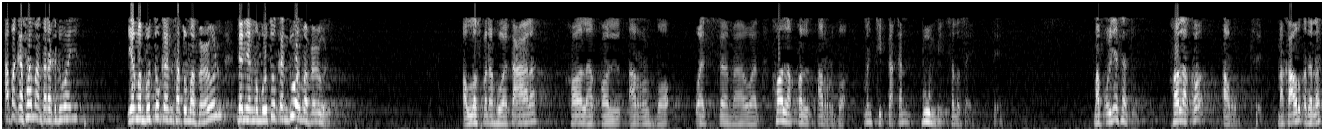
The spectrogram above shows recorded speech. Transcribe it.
Apakah sama antara keduanya? Yang membutuhkan satu maf'ul dan yang membutuhkan dua maf'ul. Allah Subhanahu wa taala khalaqal arda was samawat khalaqal arda menciptakan bumi selesai maf'ulnya satu khalaqa ard. Maka ard adalah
